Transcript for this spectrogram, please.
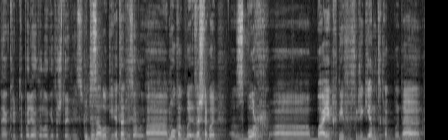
э, криптопалеонтология это что имеется? Криптозоология. Это, Криптозоология. А, ну, как бы, знаешь, такой сбор а, баек, мифов и легенд, как бы, да. А,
